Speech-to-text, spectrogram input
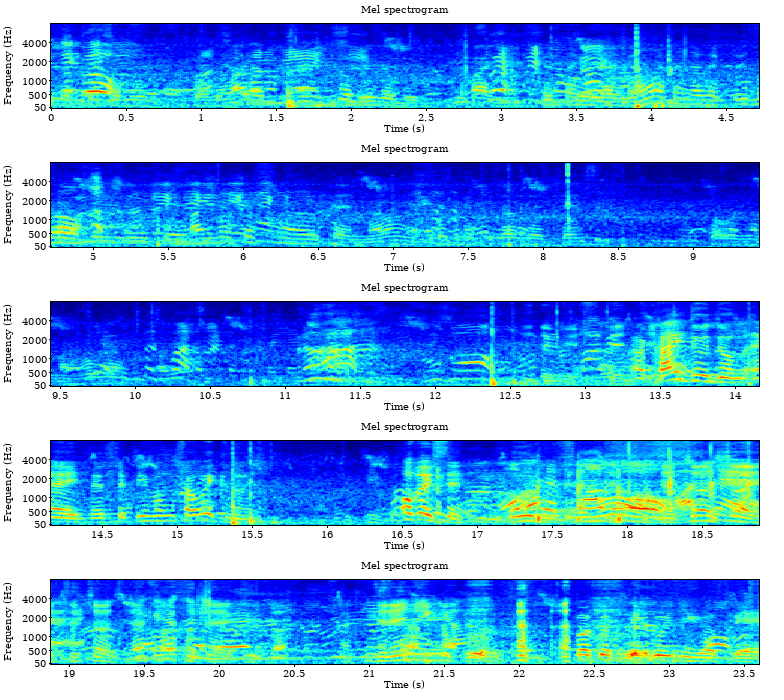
A kaj dudum, ej, jeszcze piwo muszę łyknąć. Obej się. Co, co, co, co, jak, jak to dzieje, kurwa? Trening, Spoko z tej guzik opie.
